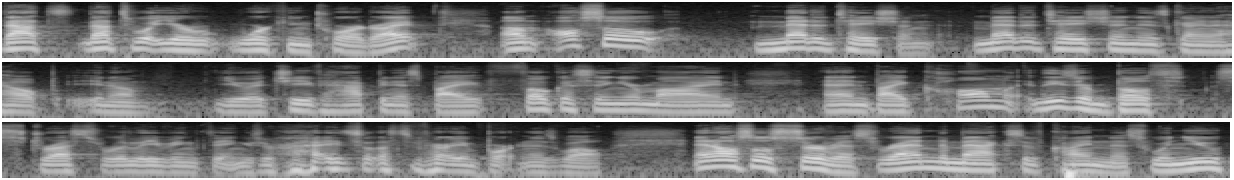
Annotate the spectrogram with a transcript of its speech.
that's that's what you're working toward, right? Um, also, meditation. Meditation is going to help you know you achieve happiness by focusing your mind and by calm. These are both stress relieving things, right? So that's very important as well. And also service, random acts of kindness. When you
